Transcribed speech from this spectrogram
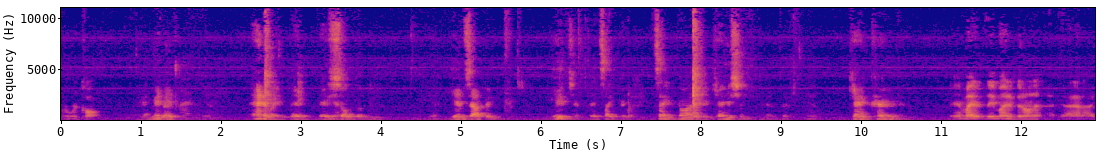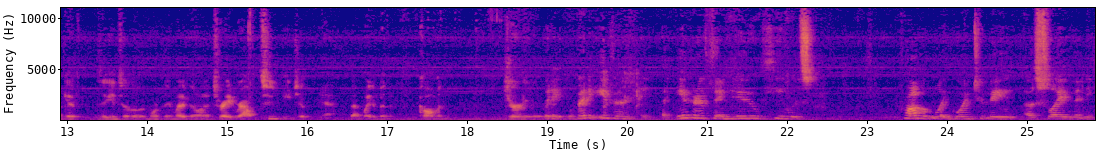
I don't recall. I mean, it, anyway, they, they Yeah. sold him. And he ends up in Egypt. It's like it's like going on vacation, you know, to Cancun. It might they might have been on a I don't know, I get dig into it a little bit more. They might have been on a trade route to Egypt. Yeah. That might have been a common journey. they But, made. it- but even, even if they knew he was probably going to be a slave in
